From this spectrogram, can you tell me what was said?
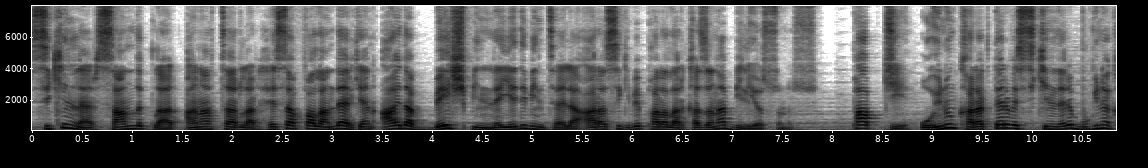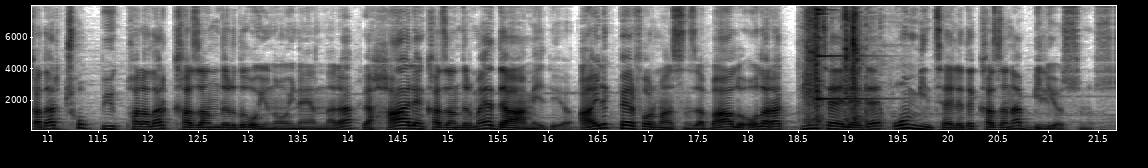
skinler, sandıklar, anahtarlar, hesap falan derken ayda 5000 ile 7000 TL arası gibi paralar kazanabiliyorsunuz. PUBG. Oyunun karakter ve skinleri bugüne kadar çok büyük paralar kazandırdı oyunu oynayanlara ve halen kazandırmaya devam ediyor. Aylık performansınıza bağlı olarak 1000 TL'de 10.000 TL'de kazanabiliyorsunuz.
